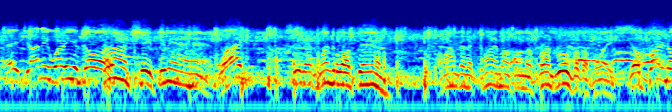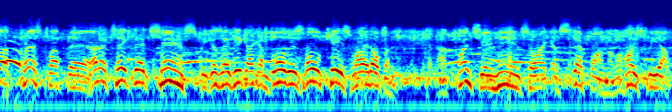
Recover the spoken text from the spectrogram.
Hey, Johnny, where are you going? Come on, Chief, give me a hand. What? See that window up there? Well, I'm going to climb up on the front roof of the place. You'll burn to a crisp up there. Gotta take that chance because I think I can blow this whole case wide open. Now clench your hands so I can step on them. Hoist me up.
